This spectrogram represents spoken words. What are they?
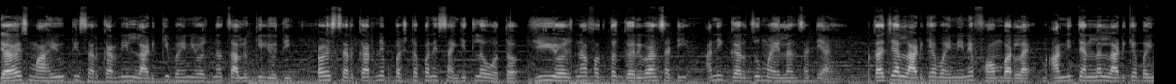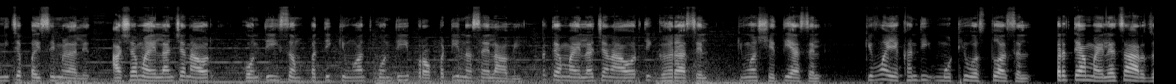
ज्यावेळेस महायुती सरकारने लाडकी बहीण योजना चालू केली होती त्यावेळेस सरकारने स्पष्टपणे सांगितलं होतं ही योजना फक्त गरिबांसाठी आणि गरजू महिलांसाठी आहे. आता ज्या लाडक्या बहिणीने फॉर्म भरलाय आणि त्यांना लाडक्या बहिणीचे पैसे मिळालेत अशा महिलांच्या नावावर कोणतीही संपत्ती किंवा कोणतीही प्रॉपर्टी नसायला हवी. तर त्या महिलाच्या नावावरती घर असेल किंवा शेती असेल किंवा एखादी मोठी वस्तू असेल तर त्या महिलेचा अर्ज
